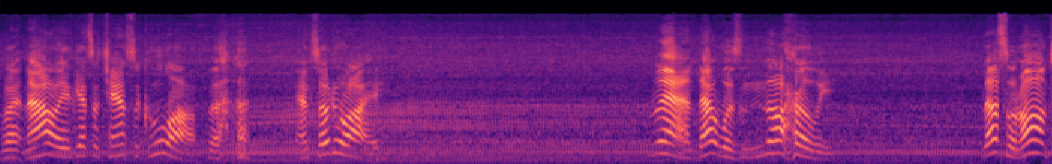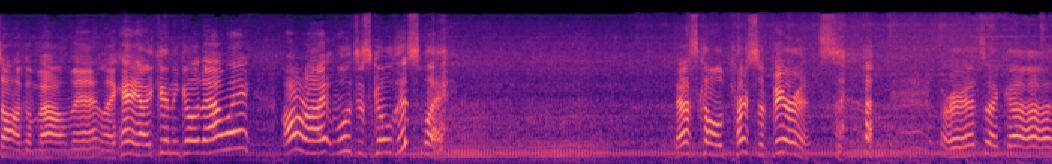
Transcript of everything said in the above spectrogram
but now he gets a chance to cool off. and so do I. Man, that was gnarly. That's what I'm talking about, man. Like, hey, I couldn't go that way? All right, we'll just go this way. That's called perseverance. or it's like uh,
